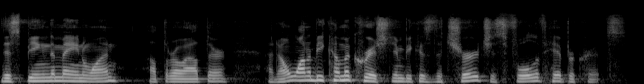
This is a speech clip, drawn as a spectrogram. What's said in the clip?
This being the main one, I'll throw out there. I don't want to become a Christian because the church is full of hypocrites.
